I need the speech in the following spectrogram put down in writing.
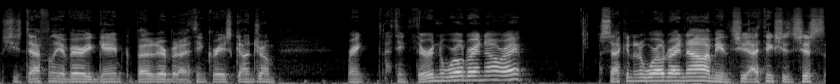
She's definitely a very game competitor. But I think Grace Gundrum ranked I think third in the world right now, right? Second in the world right now. I mean, she I think she's just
